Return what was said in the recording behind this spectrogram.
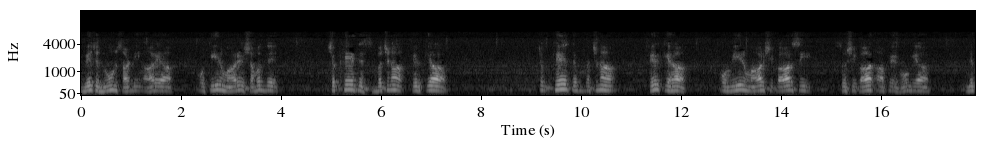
ਵਿੱਚ ਨੂਨ ਸਾਡੀ ਆ ਰਿਹਾ ਉਹ ਤੀਰ ਮਾਰੇ ਸ਼ਬਦ ਦੇ, ਚੱਖੇ ਤੇ ਬਚਣਾ ਫਿਰ ਕਿਆ? ਚੱਖੇ ਤੇ ਬਚਣਾ ਫਿਰ ਕਿਹਾ? ਉਹ ਮੀਰ ਮਾਰ ਸ਼ਿਕਾਰ ਸੀ, ਸੋ ਸ਼ਿਕਾਰ ਆਪੇ ਹੋ ਗਿਆ। ਨਿਤ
